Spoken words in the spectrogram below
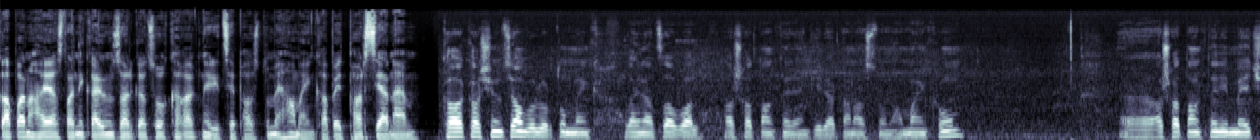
Կապանը Հայաստանի կայուն զարգացող քաղաքներից է փաստում է համայնքապետ Փարսյանը։ Քաղաքաշինության ոլորտում մենք լայնածավալ աշխատանքներ ենք իրականացնում համայնքում աշխատանքների մեջ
